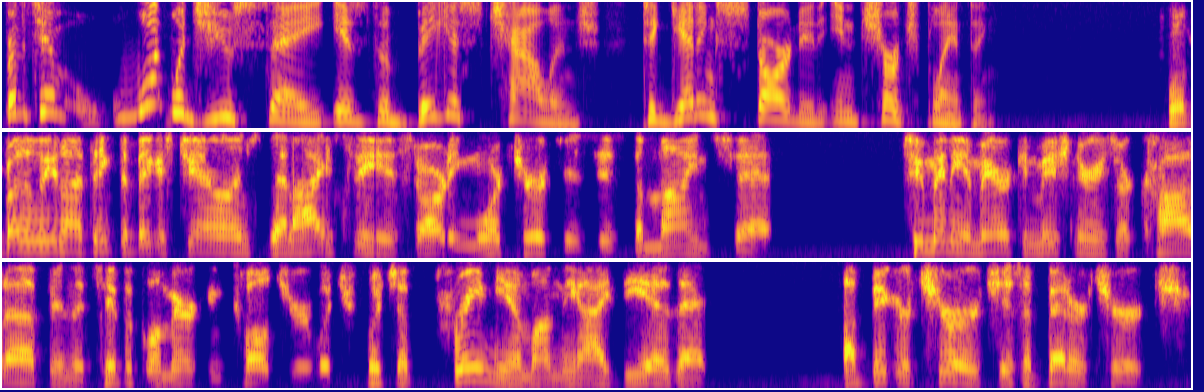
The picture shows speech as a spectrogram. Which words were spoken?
Brother Tim, what would you say is the biggest challenge to getting started in church planting? Well, Brother Leland, I think the biggest challenge that I see is starting more churches is the mindset. Too many American missionaries are caught up in the typical American culture, which puts a premium on the idea that a bigger church is a better church.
